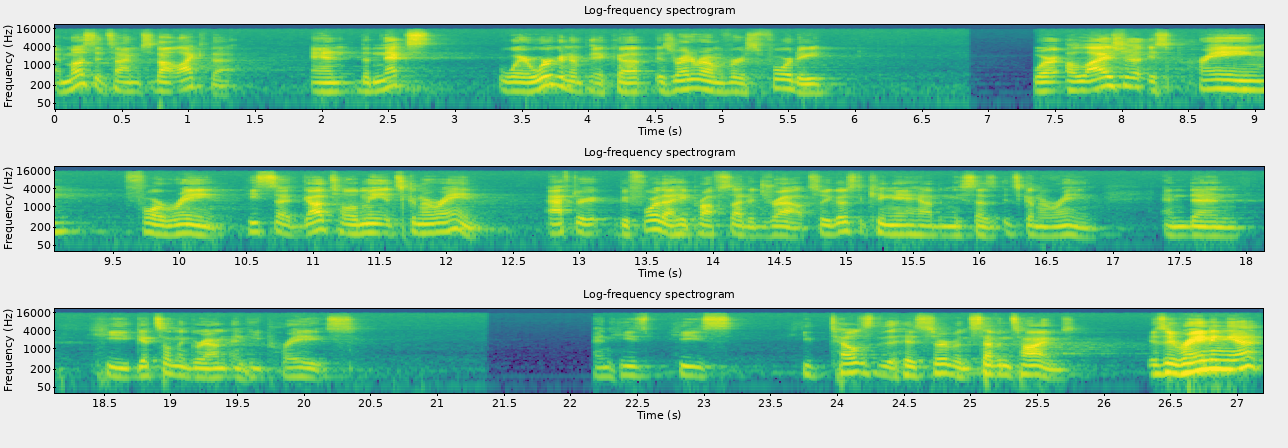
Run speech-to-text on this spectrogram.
And most of the time, it's not like that. And the next, where we're going to pick up, is right around verse 40, where Elijah is praying for rain. He said, God told me it's going to rain. After, before that, he prophesied a drought. So he goes to King Ahab and he says, It's going to rain. And then he gets on the ground and he prays. And he's, he's, he tells the, his servant seven times, Is it raining yet?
